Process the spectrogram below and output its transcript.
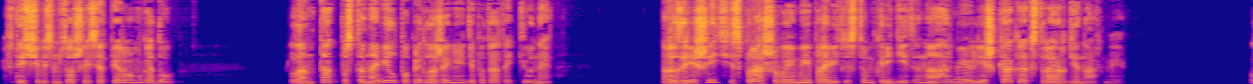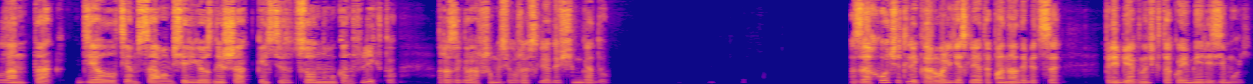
В 1861 году Лантак постановил по предложению депутата Кюне разрешить спрашиваемые правительством кредиты на армию лишь как экстраординарные. Лантак делал тем самым серьезный шаг к конституционному конфликту, разыгравшемуся уже в следующем году. Захочет ли король, если это понадобится, прибегнуть к такой мере зимой?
